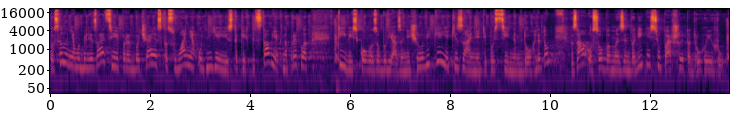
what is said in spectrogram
посилення мобілізації передбачає скасування однієї з таких підстав, як, наприклад, ті військовозобов'язані чоловіки, які зайняті постійним доглядом за особами з інвалідністю першої та другої групи.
